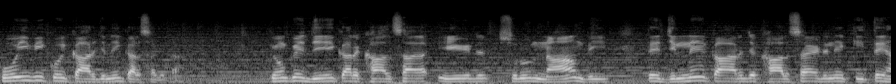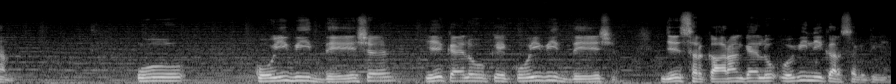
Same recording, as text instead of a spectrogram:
ਕੋਈ ਵੀ ਕੋਈ ਕਾਰਜ ਨਹੀਂ ਕਰ ਸਕਦਾ। ਕਿਉਂਕਿ ਜੇਕਰ ਖਾਲਸਾ ਏਡ ਸ਼ੁਰੂ ਨਾ ਹੁੰਦੀ, ਤੇ ਜਿੰਨੇ ਕਾਰਜ ਖਾਲਸਾ ਏਡ ਨੇ ਕੀਤੇ ਹਨ, ਉਹ ਕੋਈ ਵੀ ਦੇਸ਼, ਇਹ ਕਹਿ ਲਓ ਕਿ ਕੋਈ ਵੀ ਦੇਸ਼, ਜੇ ਸਰਕਾਰਾਂ ਕਹਿ ਲਓ, ਉਹ ਵੀ ਨਹੀਂ ਕਰ ਸਕਦੀਆਂ।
